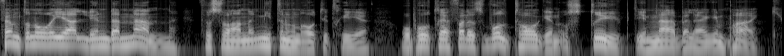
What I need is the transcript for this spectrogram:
15-åriga Linda Mann försvann 1983 och påträffades våldtagen och strypt i en närbelägen park.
